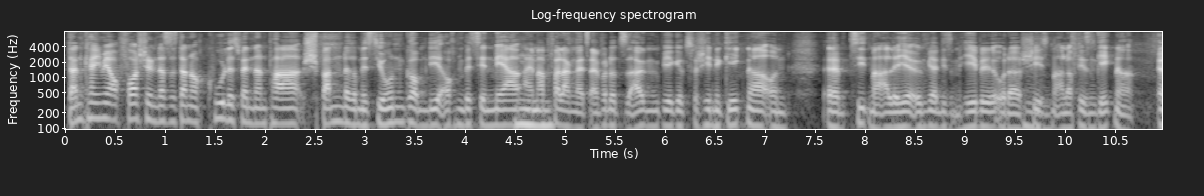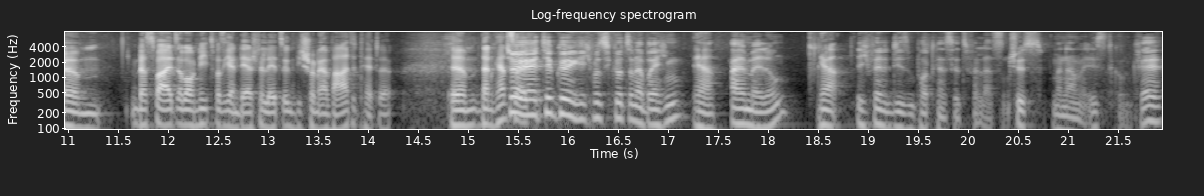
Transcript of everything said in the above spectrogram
dann kann ich mir auch vorstellen, dass es dann auch cool ist, wenn dann ein paar spannendere Missionen kommen, die auch ein bisschen mehr einem abverlangen, als einfach nur zu sagen, hier gibt es verschiedene Gegner und äh, zieht mal alle hier irgendwie an diesem Hebel oder schießt mal alle auf diesen Gegner. Ähm, das war jetzt aber auch nichts, was ich an der Stelle jetzt irgendwie schon erwartet hätte. Ähm, dann kannst du halt, Tim König, ich muss dich kurz unterbrechen. Ja. Eilmeldung. ja, Ich werde diesen Podcast jetzt verlassen. Tschüss. Mein Name ist Konkrell.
